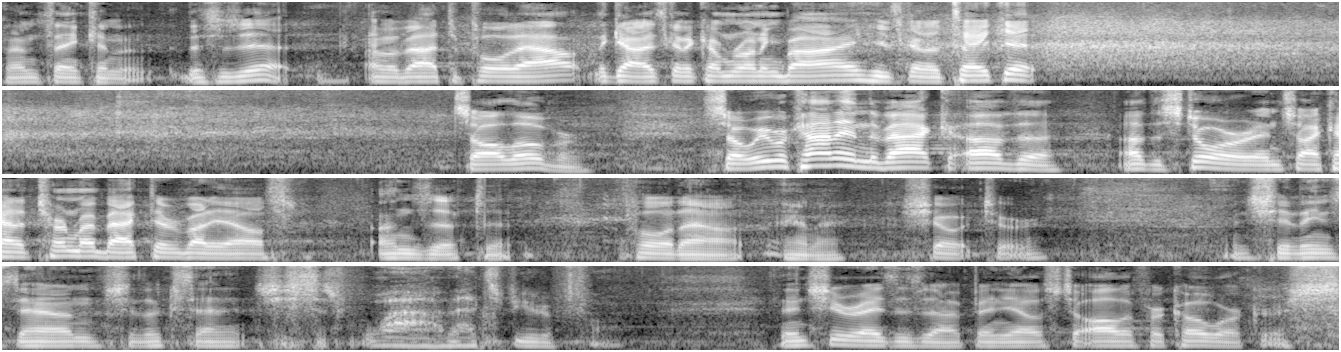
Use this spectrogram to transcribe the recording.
And I'm thinking, this is it. I'm about to pull it out. The guy's going to come running by. He's going to take it. It's all over. So we were kind of in the back of the, of the store, and so I kind of turned my back to everybody else, unzipped it, pull it out, and I show it to her. And she leans down, she looks at it, she says, Wow, that's beautiful. Then she raises up and yells to all of her coworkers,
